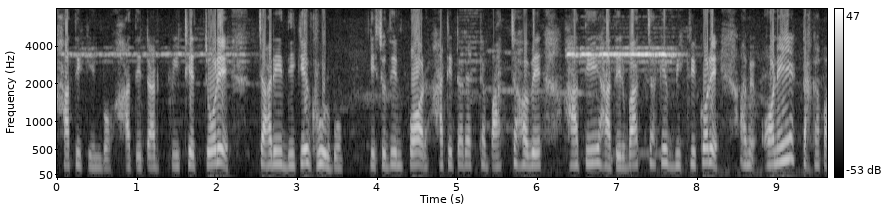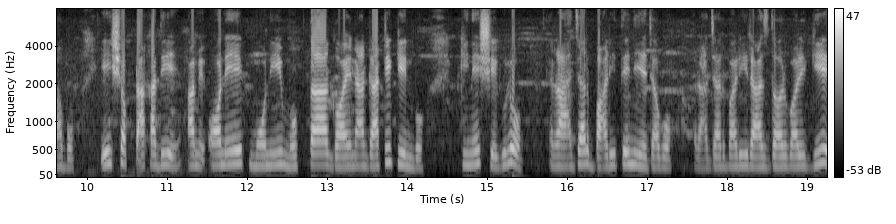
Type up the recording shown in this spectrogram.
হাতি কিনবো। হাতিটার পিঠে চড়ে চারিদিকে ঘুরবো। কিছুদিন পর হাতিটার একটা বাচ্চা হবে। হাতি, হাতির বাচ্চাকে বিক্রি করে আমি অনেক টাকা পাবো। এই সব টাকা দিয়ে আমি অনেক মণি, মুক্তা, গয়না, গাটি কিনবো। কিনে সেগুলো রাজার বাড়িতে নিয়ে যাব। রাজার বাড়ি, রাজদরবারে গিয়ে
